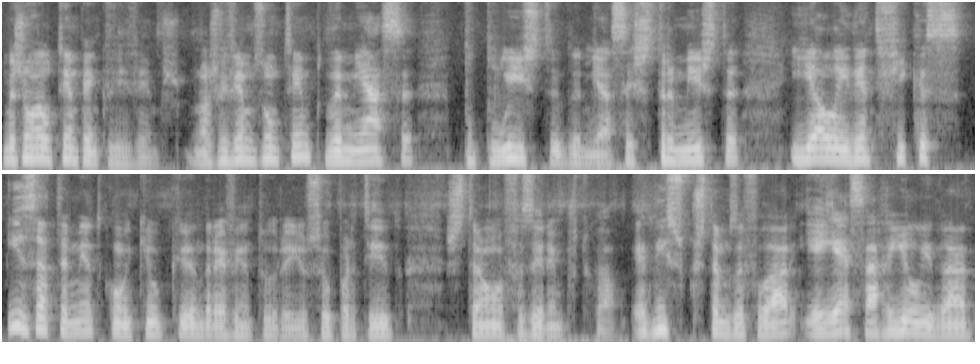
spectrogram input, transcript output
mas não é o tempo em que vivemos. Nós vivemos um tempo de ameaça populista, de ameaça extremista, e ela identifica-se exatamente com aquilo que André Ventura e o seu partido estão a fazer em Portugal. É disso que estamos a falar e é essa a realidade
